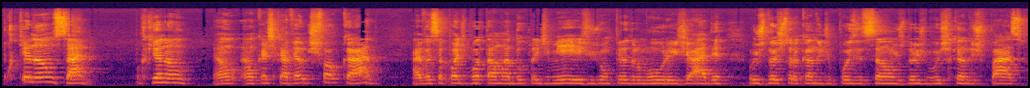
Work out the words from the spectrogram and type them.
por que não, sabe? Por que não? É um, é um cascavel desfalcado. Aí você pode botar uma dupla de meias, João Pedro Moura e Jader, os dois trocando de posição, os dois buscando espaço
